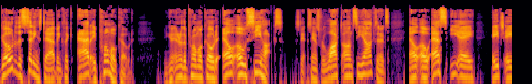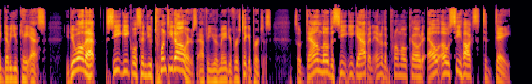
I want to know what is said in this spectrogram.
go to the settings tab, and click add a promo code. You can enter the promo code LO Seahawks. St- stands for Locked On Seahawks, and it's L O S E A H A W K S. You do all that, SeatGeek will send you $20 after you have made your first ticket purchase. So download the SeatGeek app and enter the promo code LO Seahawks today.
